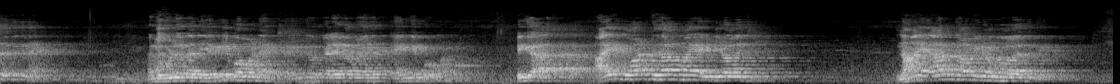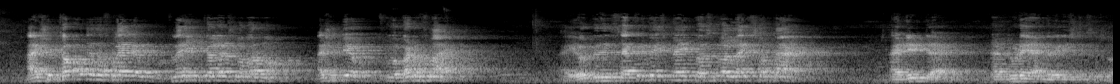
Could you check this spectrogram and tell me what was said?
செதுக்கினேன். அந்த உள்ள அது எங்கே போக மாட்டேன். எங்கே ஒரு கல்யாணமா எங்கே போக மாட்டேன். Because I want to have my ideology நான் யாரும் காமிக்கணும் போல இருக்கு I should come out as a fly flying colors வரணும். I should be a butterfly. I have to sacrifice my personal life sometime. I did that. And today I am very successful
